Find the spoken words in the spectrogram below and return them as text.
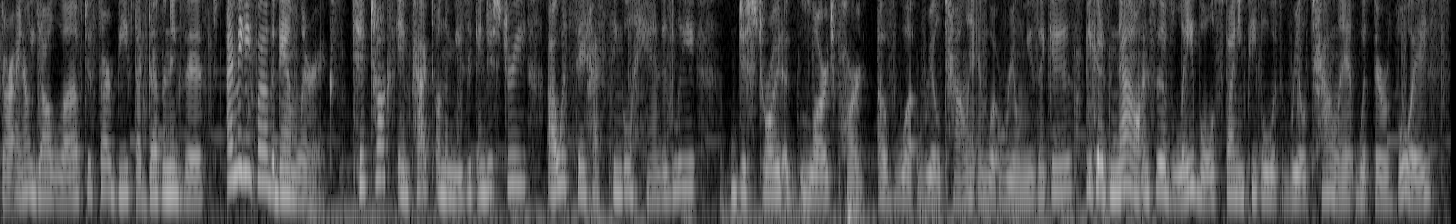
start. I know y'all love to start beef that doesn't exist. I'm making fun of the damn lyrics. TikTok's impact on the music industry, I would say, has single handedly destroyed a large part of what real talent and what real music is. Because now, instead of labels finding people with real talent with their voice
